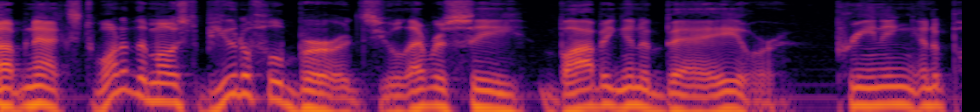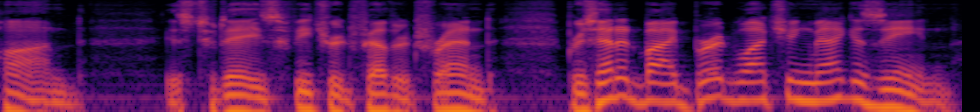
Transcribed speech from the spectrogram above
up next, one of the most beautiful birds you'll ever see bobbing in a bay or preening in a pond is today's featured feathered friend, presented by Birdwatching Magazine.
